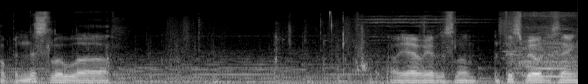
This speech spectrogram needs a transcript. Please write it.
open this little, uh... Oh yeah, we have this little invisibility thing.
